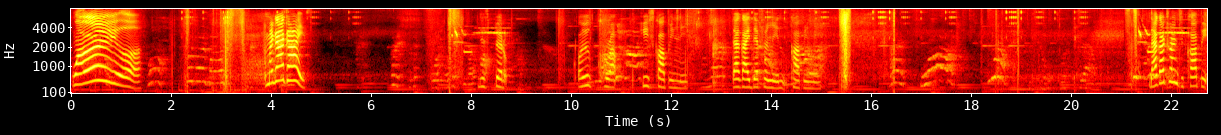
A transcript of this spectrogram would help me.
Why? Oh my god, guys! This better. Oh, crap. He's copying me. That guy definitely copied me. That guy trying to copy.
